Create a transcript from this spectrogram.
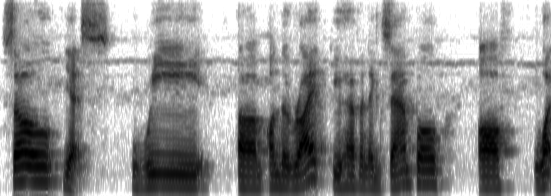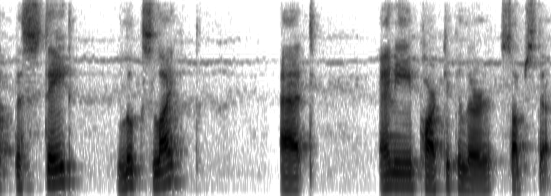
So yes, we um, on the right, you have an example of what the state looks like at any particular substep.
